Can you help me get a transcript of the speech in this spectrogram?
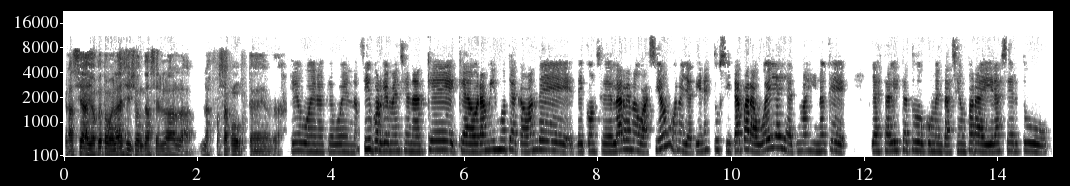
gracias a Dios que tomé la decisión de hacer la, la, las cosas con ustedes, de verdad. Qué bueno, qué bueno. Sí, porque mencionar que, que ahora mismo te acaban de, de conceder la renovación, bueno, ya tienes tu cita para huellas, ya te imagino que ya está lista tu documentación para ir a hacer tu,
